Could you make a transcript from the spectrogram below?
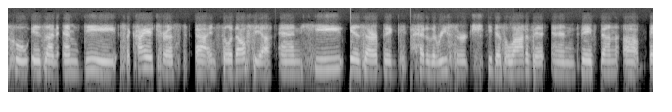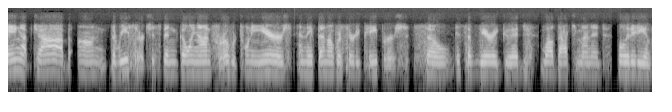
who is an MD psychiatrist uh, in Philadelphia, and he is our big head of the research. He does a lot of it, and they've done a bang up job on the research. It's been going on for over 20 years, and they've done over 30 papers. So it's a very good, well documented validity of,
